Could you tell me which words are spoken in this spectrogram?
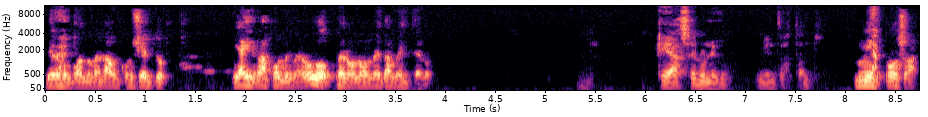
de vez en cuando me cae un concierto y ahí raspo mi menudo, pero no, netamente no. ¿Qué hace el único mientras tanto? Mi esposa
